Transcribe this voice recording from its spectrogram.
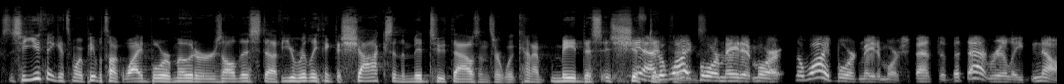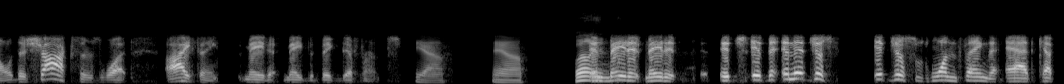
So you think it's more people talk wide bore motors, all this stuff. You really think the shocks in the mid 2000s are what kind of made this is shifted Yeah, the wide bore made it more. The wide board made it more expensive, but that really no. The shocks is what I think made it made the big difference. Yeah. Yeah. Well, and it- made it made it it's it and it just it just was one thing that add kept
